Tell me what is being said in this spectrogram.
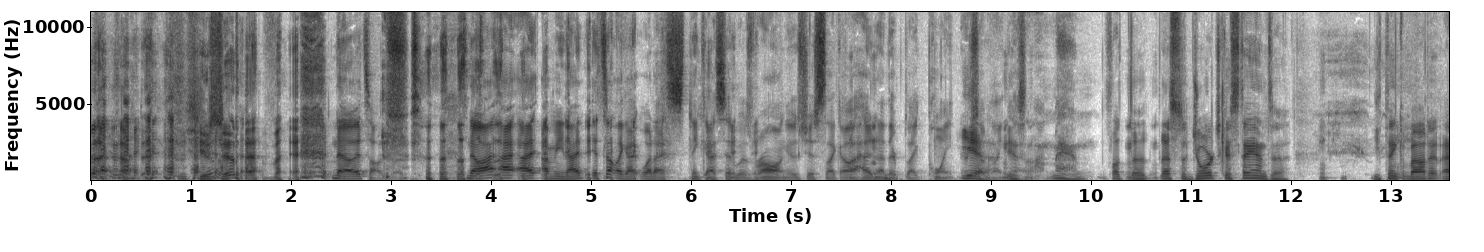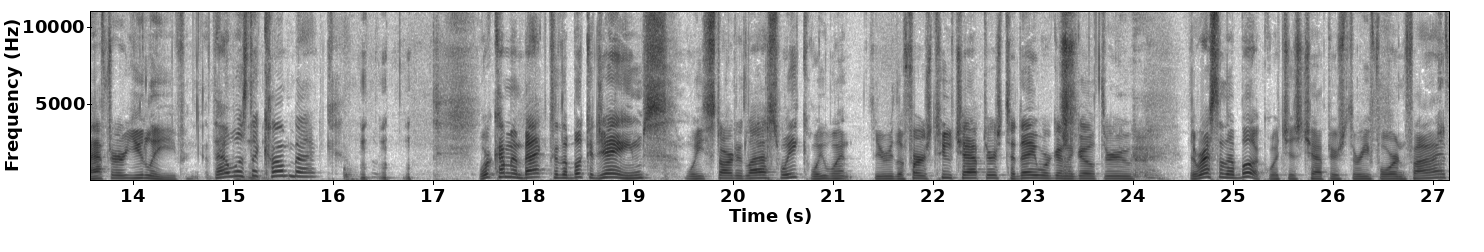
back. you should have, man. no, it's all good. No, I, I, I- I mean, I, it's not like what I, what I s- think I said was wrong. It was just like, oh, I had another like point. Or Yeah, something like yes. that. Oh, man, it's like the that's the George Costanza. You think about it after you leave. That was the comeback. We're coming back to the Book of James. We started last week. We went through the first two chapters. Today we're going to go through the rest of the book, which is chapters three, four, and five.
